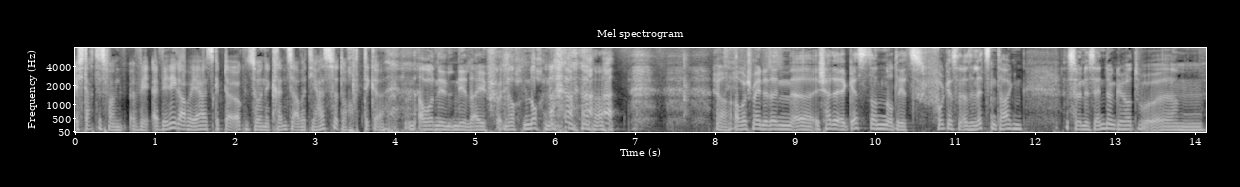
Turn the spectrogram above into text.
ich dachte, es waren we äh, weniger, aber ja, es gibt da irgend so eine Grenze, aber die hast du doch, dicker. Aber nee, nee live, noch, noch nicht. ja, aber ich meine dann, äh, ich hatte gestern oder jetzt vorgestern, also in den letzten Tagen, so eine Sendung gehört, wo ähm,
